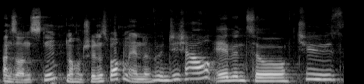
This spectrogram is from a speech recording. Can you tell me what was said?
Ansonsten noch ein schönes Wochenende. Wünsche ich auch. Ebenso. Tschüss.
